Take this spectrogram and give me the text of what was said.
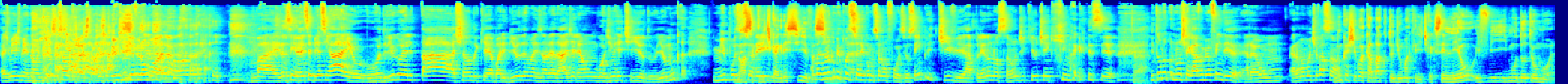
As minhas meias, não, hoje em dia o pessoal gosta. Hoje, em dia virou moda. Mas, assim, eu recebi assim, ah, o, o Rodrigo, ele tá achando que é bodybuilder, mas na verdade ele é um gordinho retido. E eu nunca me Nossa, posicionei... crítica agressiva. Ah, mas eu assim, nunca me né? posicionei como se eu não fosse. Eu sempre tive a plena noção de que eu tinha que emagrecer. Tá. Então não, não chegava a me ofender. Era, um, era uma motivação. Nunca chegou a acabar com o teu dia uma crítica que você leu e, e mudou teu humor.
